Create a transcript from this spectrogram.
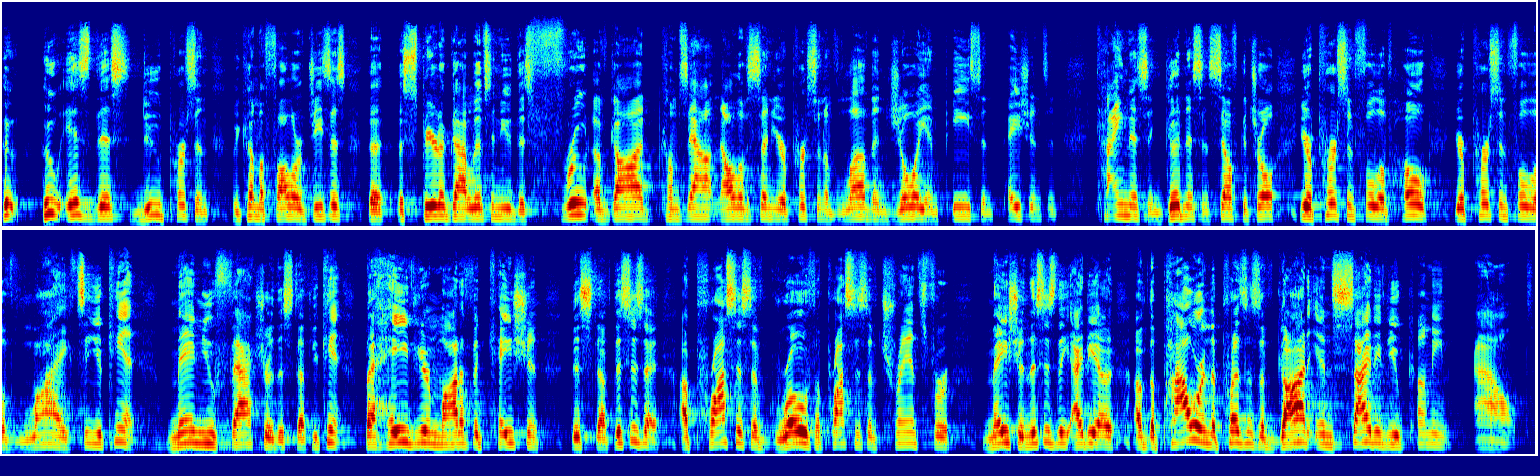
Who, who is this new person? Become a follower of Jesus. The, the Spirit of God lives in you. This fruit of God comes out, and all of a sudden you're a person of love and joy and peace and patience and kindness and goodness and self control. You're a person full of hope. You're a person full of life. See, you can't manufacture this stuff, you can't behavior modification this stuff. This is a, a process of growth, a process of transformation. This is the idea of the power and the presence of God inside of you coming out.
